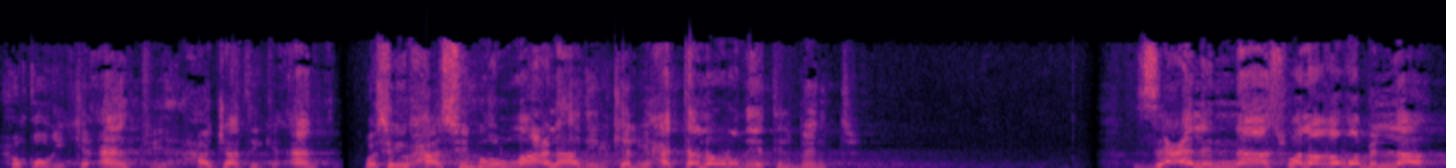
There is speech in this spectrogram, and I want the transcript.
حقوقك أنت في حاجاتك أنت. وسيحاسبه الله على هذه الكلمة حتى لو رضيت البنت. زعل الناس ولا غضب الله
